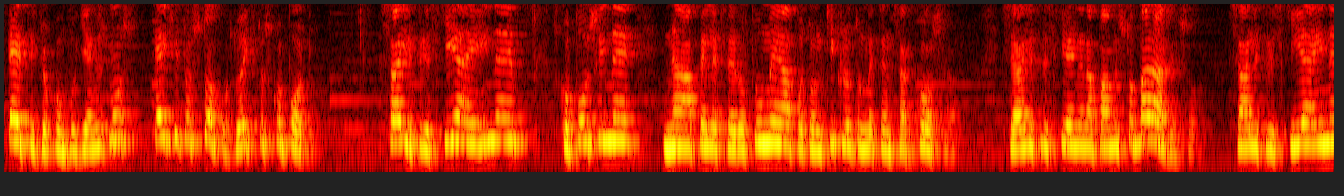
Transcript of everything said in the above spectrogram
έτσι και ο κομβουγενισμός έχει το στόχο του, έχει το σκοπό του. Σε άλλη θρησκεία είναι, σκοπός είναι να απελευθερωθούμε από τον κύκλο των μετενσαρκώσεων. Σε άλλη θρησκεία είναι να πάμε στον παράδεισο. Σε άλλη θρησκεία είναι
